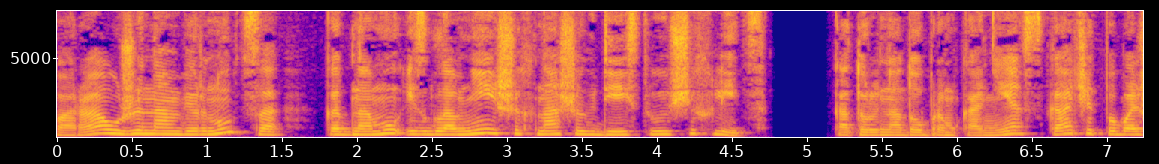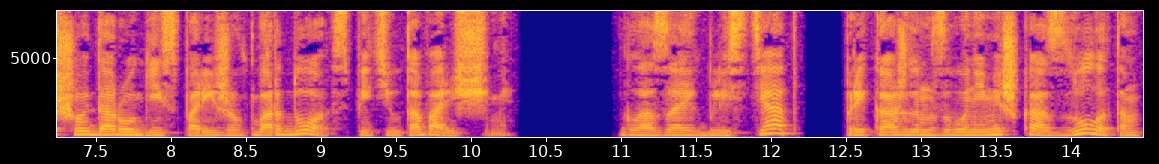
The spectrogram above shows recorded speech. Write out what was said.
Пора уже нам вернуться к одному из главнейших наших действующих лиц, который на добром коне скачет по большой дороге из Парижа в Бордо с пятью товарищами. Глаза их блестят при каждом звоне мешка с золотом,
